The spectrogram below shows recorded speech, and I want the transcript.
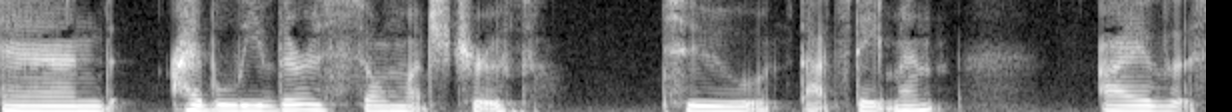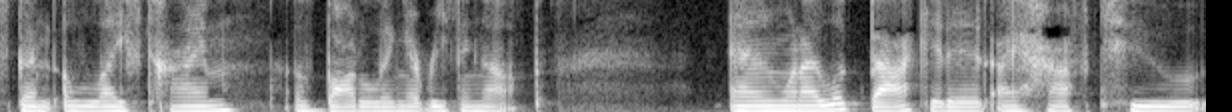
And I believe there is so much truth to that statement. I've spent a lifetime of bottling everything up. And when I look back at it, I have to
